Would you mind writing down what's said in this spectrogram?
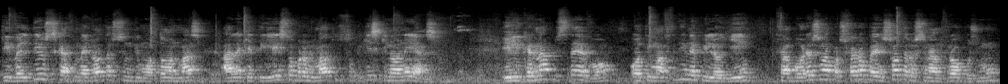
τη βελτίωση της καθημερινότητας των συνδημοτών μας, αλλά και τη λύση των προβλημάτων της τοπικής κοινωνίας. Ειλικρινά πιστεύω ότι με αυτή την επιλογή θα μπορέσω να προσφέρω περισσότερο συνανθρώπου μου,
